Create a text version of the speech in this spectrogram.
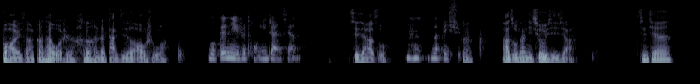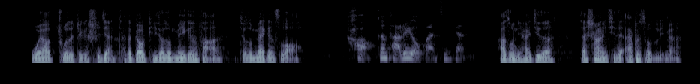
不好意思啊，刚才我是狠狠的打击了奥数。我跟你是统一战线的。谢谢阿祖。那必须。嗯，阿祖，那你休息一下。今天我要说的这个事件，它的标题叫做梅根法案，叫做 Megan's Law。好，跟法律有关。今天，阿祖，你还记得在上一期的 episode 里面，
